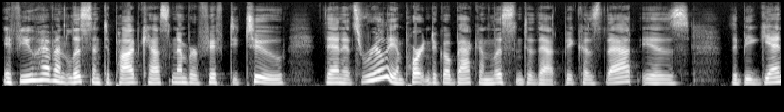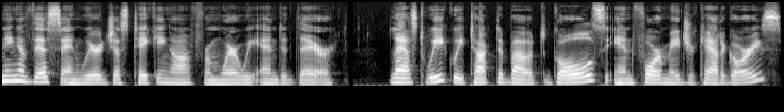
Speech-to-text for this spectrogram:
If you haven't listened to podcast number 52, then it's really important to go back and listen to that because that is the beginning of this, and we're just taking off from where we ended there. Last week, we talked about goals in four major categories.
